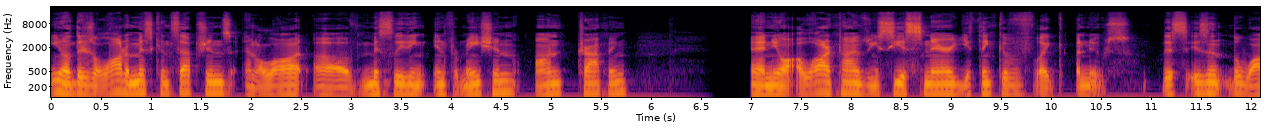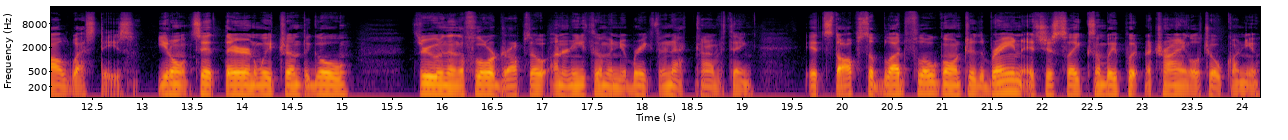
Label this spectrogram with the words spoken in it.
you know, there's a lot of misconceptions and a lot of misleading information on trapping and you know, a lot of times when you see a snare, you think of like a noose. This isn't the Wild West days. You don't sit there and wait for them to go through and then the floor drops out underneath them and you break their neck, kind of a thing. It stops the blood flow going to the brain. It's just like somebody putting a triangle choke on you.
